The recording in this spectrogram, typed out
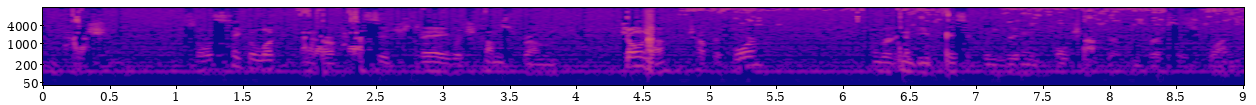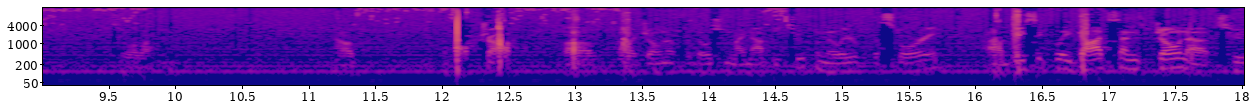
compassion. So let's take a look at our passage today, which comes from Jonah chapter 4. And we're going to be basically reading the whole chapter from verses 1 to 11. Now, the backdrop of uh, Jonah, for those who might not be too familiar with the story, God sends Jonah to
